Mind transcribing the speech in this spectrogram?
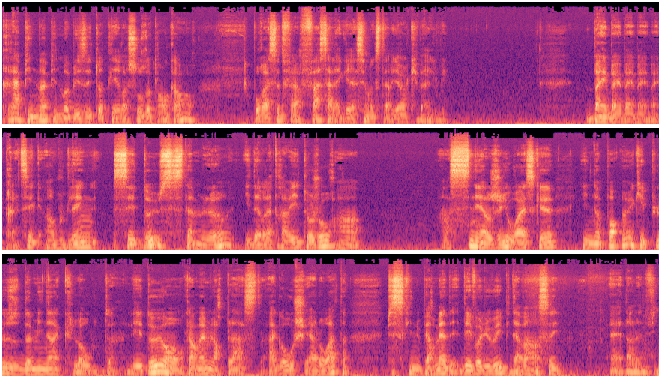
rapidement puis de mobiliser toutes les ressources de ton corps pour essayer de faire face à l'agression extérieure qui va arriver. Ben, ben, ben, ben, ben pratique. En bout de ligne, ces deux systèmes-là, ils devraient travailler toujours en, en synergie ou est-ce que il n'y a pas un qui est plus dominant que l'autre. Les deux ont quand même leur place à gauche et à droite, puis ce qui nous permet d'évoluer puis d'avancer euh, dans notre vie.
